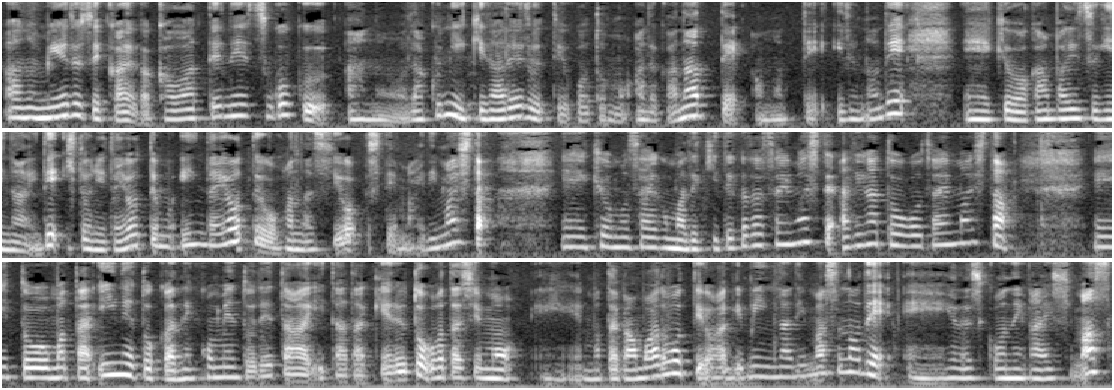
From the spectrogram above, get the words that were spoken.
あの見える世界が変わってね、すごくあの楽に生きられるっていうこともあるかなって思っているので、えー、今日は頑張りすぎないで人に頼ってもいいんだよっていうお話をしてまいりました。えー、今日も最後まで聞いてくださいましてありがとうございました。えっ、ー、と、またいいねとかね、コメントレターいただけると私も、えまた頑張ろうっていう励みになりますので、ので、えー、よろしくお願いします。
